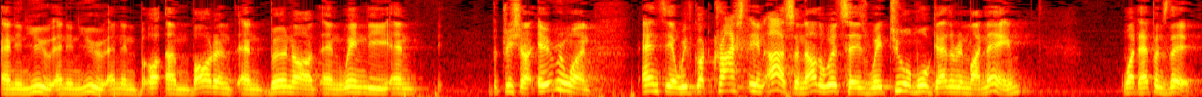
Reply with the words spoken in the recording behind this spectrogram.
and in you, and in you, and in um, Barent, and Bernard, and Wendy, and Patricia, everyone. Anthea, we've got Christ in us. The word says, where two or more gather in my name, what happens there?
